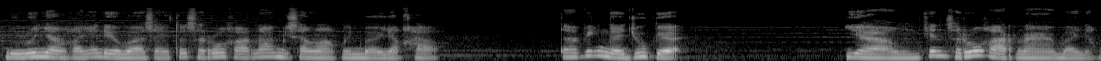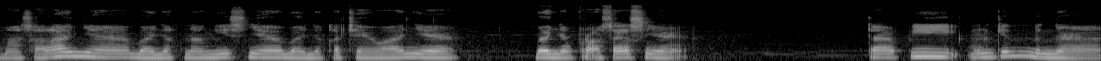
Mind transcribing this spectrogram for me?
Dulu nyangkanya dewasa itu seru karena bisa ngelakuin banyak hal. Tapi enggak juga. Ya mungkin seru karena banyak masalahnya, banyak nangisnya, banyak kecewanya, banyak prosesnya. Tapi mungkin dengan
